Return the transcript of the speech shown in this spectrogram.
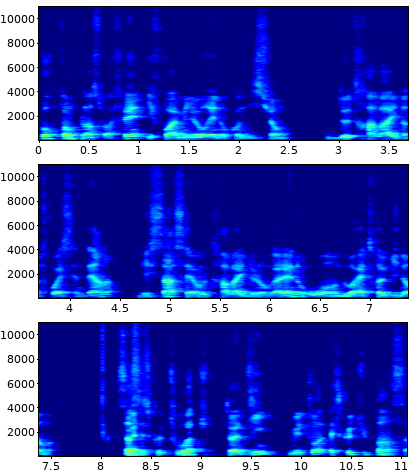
pour que ton plan soit fait, il faut améliorer nos conditions de travail, notre OS interne. Et ça, c'est un travail de longue haleine où on doit être binôme. Ça, c'est ce que toi, tu as dit. Mais toi, est-ce que tu penses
